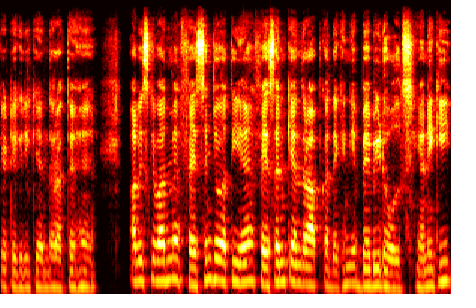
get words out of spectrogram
कैटेगरी के अंदर आते हैं। अब इसके बाद में फ़ैशन जो आती है, फ़ैशन के अंदर आपका देखेंगे बेबी डॉल्स यानी कि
